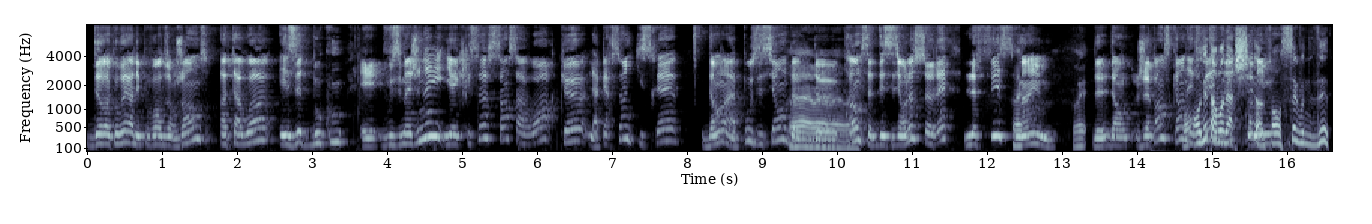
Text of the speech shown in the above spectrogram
de recourir à des pouvoirs d'urgence, Ottawa hésite beaucoup. Et vous imaginez, il a écrit ça sans savoir que la personne qui serait dans la position de, Ouais, ouais, de ouais, ouais. prendre cette décision-là serait le fils même. De, donc, je pense qu'en effet... on est en monarchie, dans le fond. C'est ça que vous nous dites.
